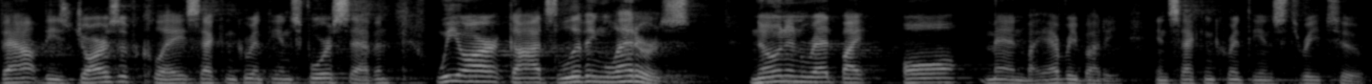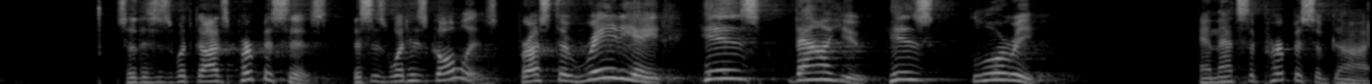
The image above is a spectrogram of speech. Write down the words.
val- these jars of clay, 2 Corinthians 4 7. We are God's living letters, known and read by all men, by everybody, in 2 Corinthians 3 2. So, this is what God's purpose is. This is what His goal is for us to radiate His value, His glory. And that's the purpose of God.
